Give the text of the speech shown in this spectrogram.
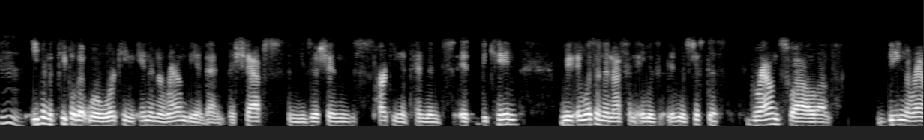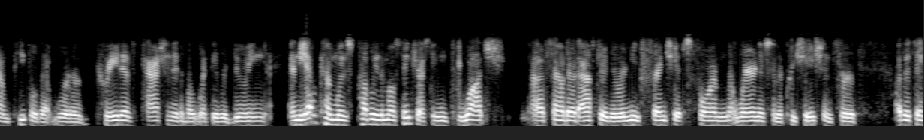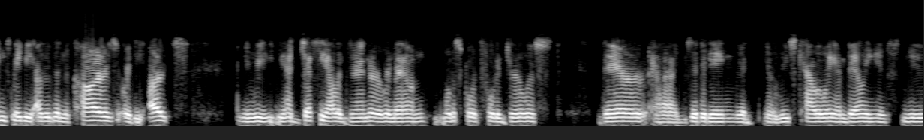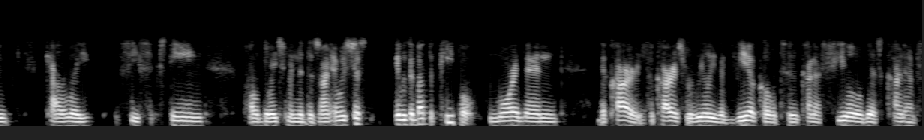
Mm. Even the people that were working in and around the event, the chefs, the musicians, parking attendants, it became we it wasn't enough and it was it was just this groundswell of being around people that were creative, passionate about what they were doing. And the outcome was probably the most interesting to watch. I found out after there were new friendships formed, awareness and appreciation for other things maybe other than the cars or the arts. I mean, we, we had Jesse Alexander, a renowned motorsport photojournalist, there uh, exhibiting. We had you know Reeves Callaway unveiling his new Callaway C16. Paul Deutschman, the design. It was just it was about the people more than the cars. The cars were really the vehicle to kind of fuel this kind of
